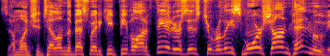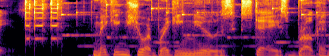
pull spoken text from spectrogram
Someone should tell him the best way to keep people out of theaters is to release more Sean Penn movies. Making sure breaking news stays broken.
